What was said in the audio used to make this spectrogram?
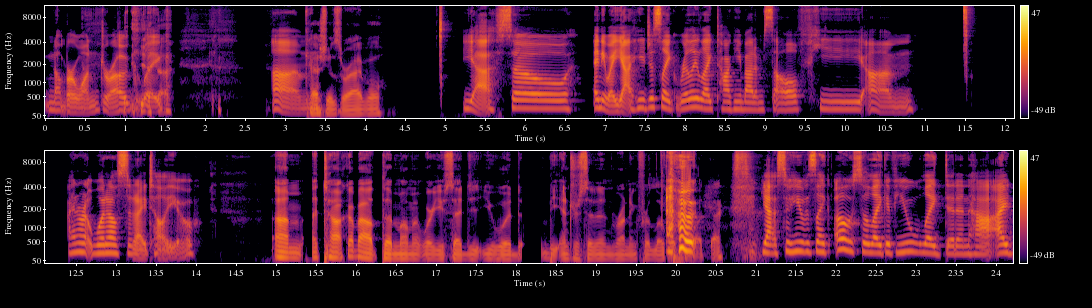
number one drug. Yeah. Like, um, Kesha's rival. yeah. So anyway, yeah, he just like really liked talking about himself. He, um, I don't know what else did I tell you. Um, uh, talk about the moment where you said you would be interested in running for local politics. Yeah, so he was like, "Oh, so like if you like didn't have I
